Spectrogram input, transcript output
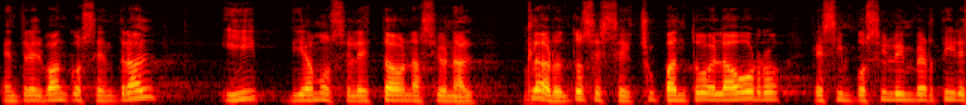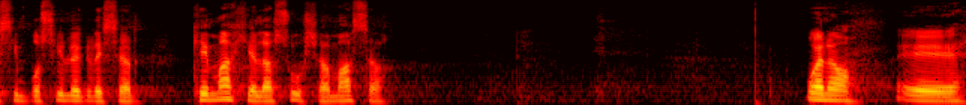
entre el Banco Central y, digamos, el Estado Nacional. Claro, entonces se chupan todo el ahorro, es imposible invertir, es imposible crecer. ¿Qué magia la suya, Massa? Bueno, eh,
